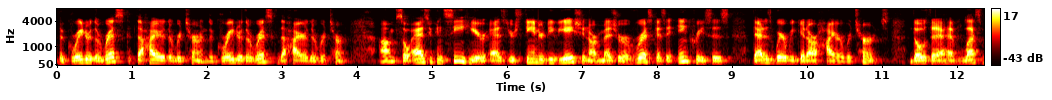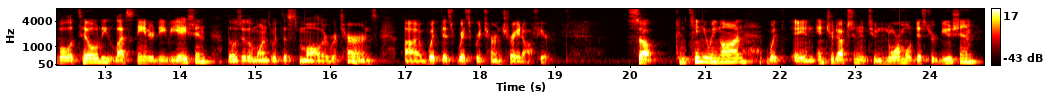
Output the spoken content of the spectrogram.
the greater the risk, the higher the return. The greater the risk, the higher the return. Um, so as you can see here, as your standard deviation, our measure of risk, as it increases, that is where we get our higher returns. Those that have less volatility, less standard deviation, those are the ones with the smaller returns uh, with this risk-return trade-off here. So continuing on with an introduction into normal distribution.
